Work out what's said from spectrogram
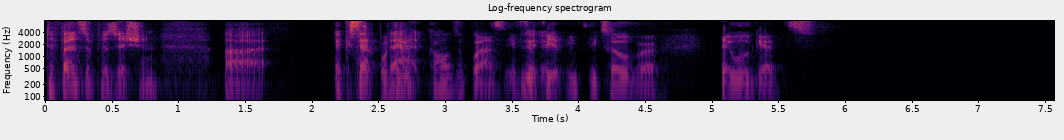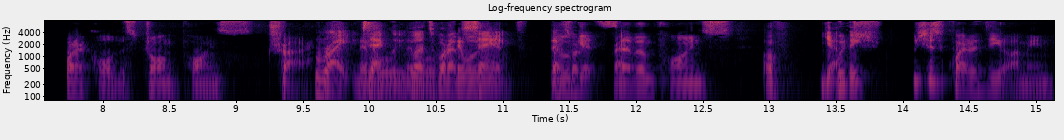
defensive position, uh, except Well, that consequence. If the The- Viet takes over, they will get what I call the strong points track. Right, They exactly. they That's what I'm saying. Get, they That's will what- get right. seven points, of yeah which they, which is quite a deal. I mean,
